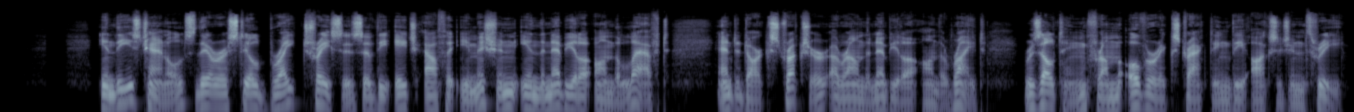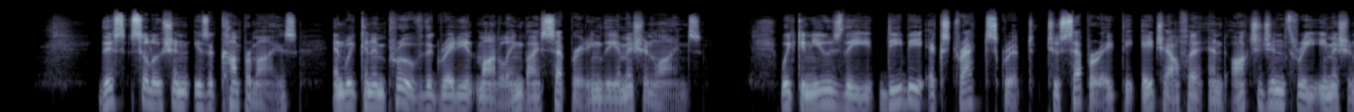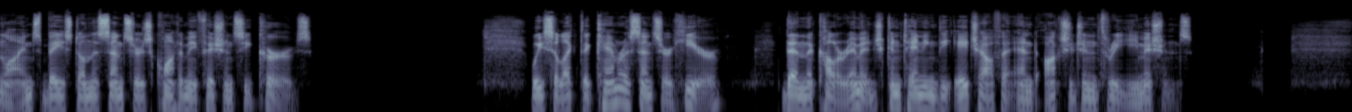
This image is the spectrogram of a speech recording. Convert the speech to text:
In these channels, there are still bright traces of the H alpha emission in the nebula on the left and a dark structure around the nebula on the right, resulting from over extracting the oxygen 3. This solution is a compromise, and we can improve the gradient modeling by separating the emission lines. We can use the DBXtract script to separate the H alpha and oxygen 3 emission lines based on the sensor's quantum efficiency curves. We select the camera sensor here then the color image containing the H alpha and oxygen 3 emissions.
